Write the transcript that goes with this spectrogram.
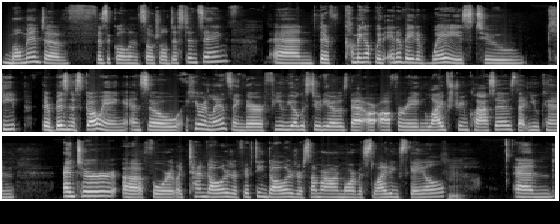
moment of physical and social distancing. And they're coming up with innovative ways to keep their business going. And so here in Lansing, there are a few yoga studios that are offering live stream classes that you can enter uh, for like $10 or $15 or some are on more of a sliding scale. Hmm. And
